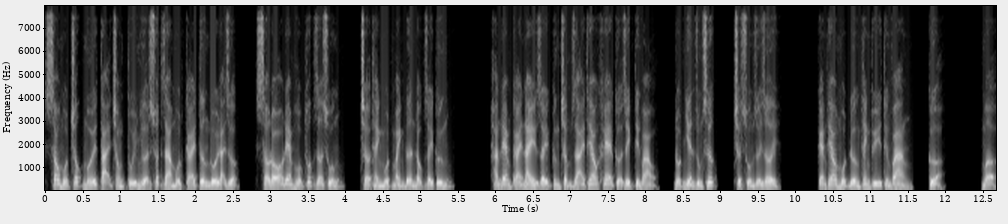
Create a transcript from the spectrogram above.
sau một chốc mới tại trong túi nhựa xuất ra một cái tương đối đại dược, sau đó đem hộp thuốc dỡ xuống, trở thành một mảnh đơn độc giấy cứng. Hắn đem cái này giấy cứng chậm rãi theo khe cửa dịch tiến vào, đột nhiên dùng sức, trượt xuống dưới rơi. Kèm theo một đường thanh thúy tiếng vang, cửa mở.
